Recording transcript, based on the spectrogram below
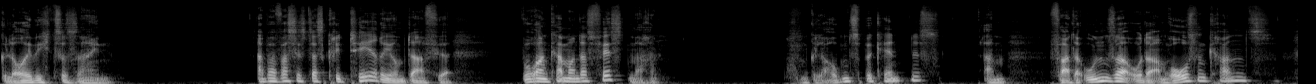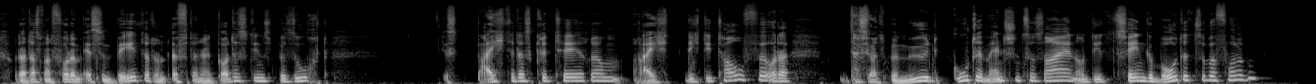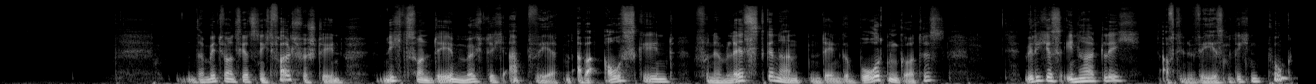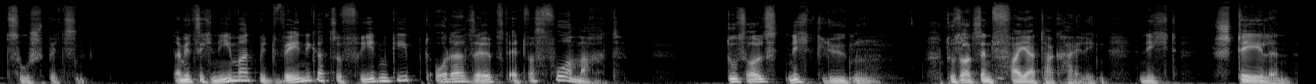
gläubig zu sein. Aber was ist das Kriterium dafür? Woran kann man das festmachen? Am Glaubensbekenntnis? Am Vaterunser oder am Rosenkranz? Oder dass man vor dem Essen betet und öfter einen Gottesdienst besucht? Beichte das Kriterium? Reicht nicht die Taufe? Oder dass wir uns bemühen, gute Menschen zu sein und die zehn Gebote zu befolgen? Damit wir uns jetzt nicht falsch verstehen, nichts von dem möchte ich abwerten, aber ausgehend von dem letztgenannten, den Geboten Gottes, will ich es inhaltlich auf den wesentlichen Punkt zuspitzen, damit sich niemand mit weniger zufrieden gibt oder selbst etwas vormacht. Du sollst nicht lügen. Du sollst den Feiertag heiligen, nicht stehlen,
